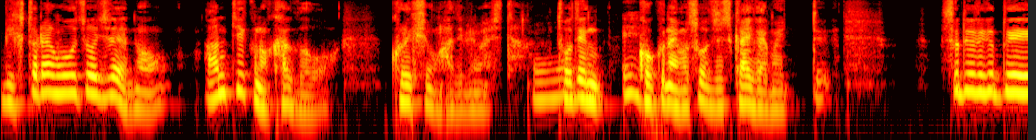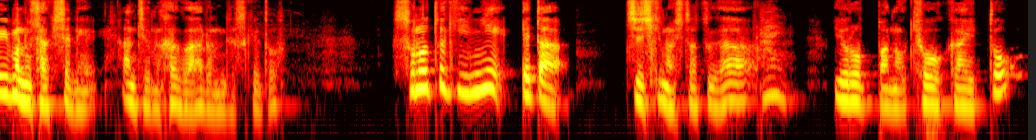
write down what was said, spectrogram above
ビクトリア王朝時代のアンティークの家具をコレクションを始めました。当然国内もそうです。し海外も行って。それで今の作者にアンティークの家具があるんですけどその時に得た知識の一つが、はい、ヨーロッパの教会と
